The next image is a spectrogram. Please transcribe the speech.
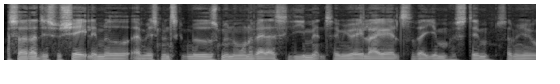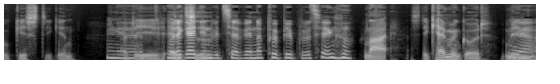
og så er der det sociale med, at hvis man skal mødes med nogen af deres ligemænd, så kan man jo heller ikke altid være hjemme hos dem, så er man jo gæst igen. Ja, det er kan heller ikke altid- rigtig invitere venner på biblioteket. Nej, altså det kan man godt, men Ja.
